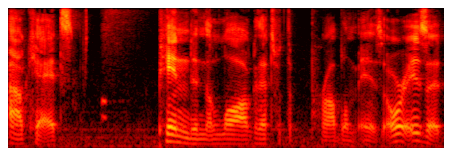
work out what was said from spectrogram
Okay, it's pinned in the log. That's what the problem is. Or is it?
